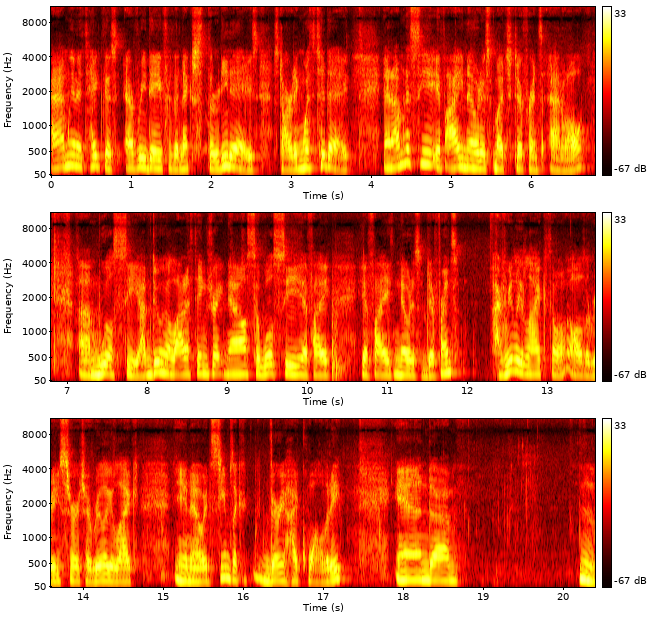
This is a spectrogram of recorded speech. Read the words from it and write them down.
I am gonna take this every day for the next 30 days, starting with today. And I'm gonna see if I notice much difference at all. Um, we'll see. I'm doing a lot of things right now, so we'll see if I, if I notice a difference. I really like the, all the research. I really like, you know, it seems like very high quality. And um, hmm,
